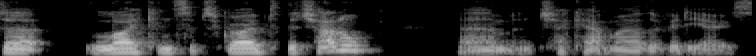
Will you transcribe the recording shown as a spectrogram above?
to like and subscribe to the channel um, and check out my other videos.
